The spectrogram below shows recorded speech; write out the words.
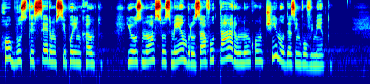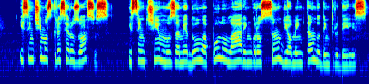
robusteceram-se por encanto, e os nossos membros avultaram num contínuo desenvolvimento. E sentimos crescer os ossos, e sentimos a medula pulular engrossando e aumentando dentro deles.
